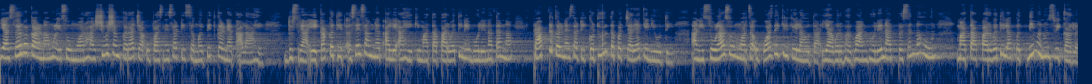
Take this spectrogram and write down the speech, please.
या सर्व कारणामुळे सोमवार हा शिवशंकराच्या उपासनेसाठी समर्पित करण्यात आला आहे. दुसऱ्या एका कथेत असे सांगण्यात आले आहे की माता पार्वतीने भोलेनाथांना प्राप्त करण्यासाठी कठोर तपश्चर्या केली होती. आणि सोळा सोमवारचा उपवास देखील केला होता. यावर भगवान भोलेनाथ प्रसन्न होऊन माता पार्वतीला पत्नी म्हणून स्वीकारलं.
